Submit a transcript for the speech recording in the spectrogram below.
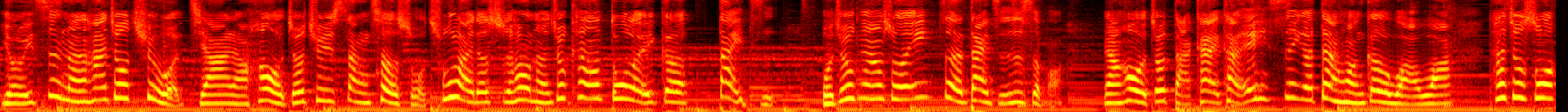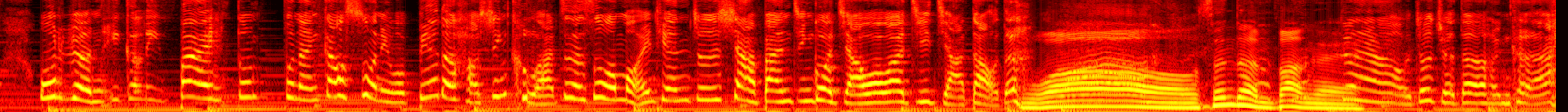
有一次呢，他就去我家，然后我就去上厕所，出来的时候呢，就看到多了一个袋子，我就跟他说：“诶，这个袋子是什么？”然后我就打开一看，哎，是一个蛋黄哥娃娃。他就说：“我忍一个礼拜都不能告诉你，我憋得好辛苦啊！这个是我某一天就是下班经过夹娃娃机夹到的。”哇，真的很棒哎！对啊，我就觉得很可爱。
